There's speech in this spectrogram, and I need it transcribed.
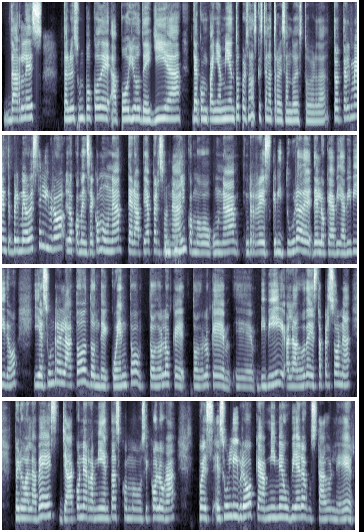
darles tal vez un poco de apoyo, de guía, de acompañamiento a personas que estén atravesando esto, ¿verdad? Totalmente. Primero, este libro lo comencé como una terapia personal, como una reescritura de, lo que había vivido y es un relato donde cuento todo lo que, todo lo que eh, viví al lado de esta persona, pero a la vez ya con herramientas como psicóloga pues es un libro que a mí me hubiera gustado leer.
